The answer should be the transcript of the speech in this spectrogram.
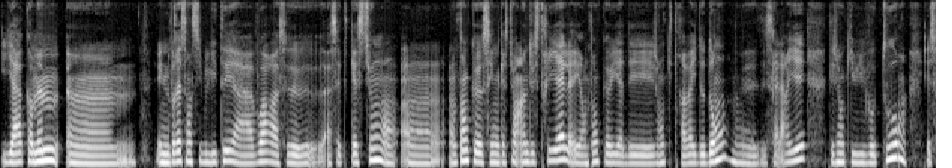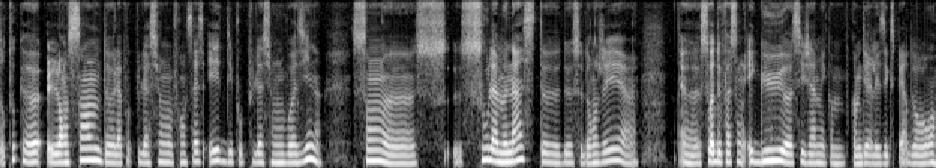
il y a quand même une vraie sensibilité à avoir à, ce, à cette question en, en, tant que c'est une question industrielle et en tant qu'il y a des gens qui travaillent dedans, des salariés, des gens qui vivent autour, et surtout que l'ensemble de la population française et des populations voisines sont euh, sous la menace de, ce danger. Euh, euh, soit de façon aiguë, si jamais, comme, comme diraient les experts de Rouen,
